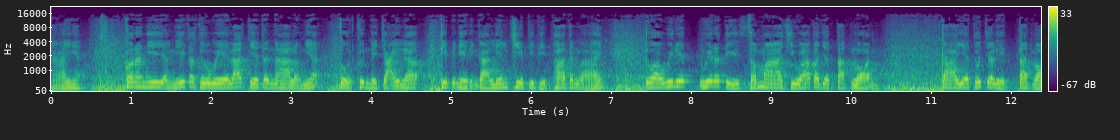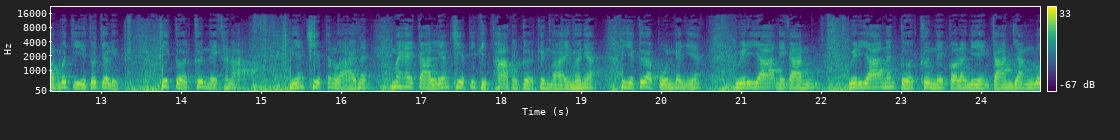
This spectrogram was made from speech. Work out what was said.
หาอย่างเงี้ยกรณีอย่างนี้ก็คือเวลาเจตนาเหล่านี้เกิดขึ้นในใจแล้วที่เป็นเหตุแห่งการเลี้ยงชีพที่ผิดพลาดทั้งหลาย ตัววิริวรติสัมมาชีวะก็จะตัดรอน กายทุจริต ตัดรอนวจีทุจริตที่เกิดขึ้นในขณะ เลี้ยงชีพทั้งหลายนะไม่ให้การเลี้ยงชีพที่ผิดพลาดเกิดขึ้นมาเห็นไหมเนี่ยที่จะเกื้อกูลกันอย่างนี้วิริยะในการวิริยะนั้นเกิดขึ้นในกรณีการยังรู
